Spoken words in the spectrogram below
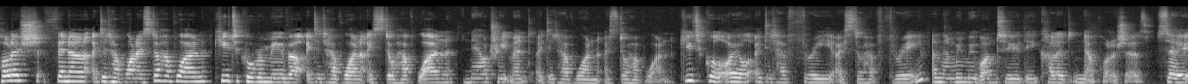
Polish thinner, I did have one, I still have one. Cuticle remover, I did have one, I still have one. Nail treatment, I did have one, I still have one. Cuticle oil, I did have three, I still have three. And then we move on to the coloured nail polishes. So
